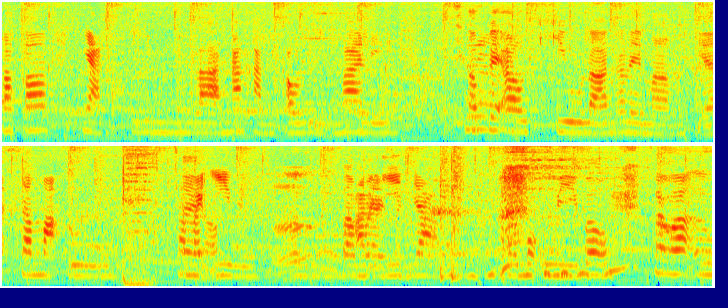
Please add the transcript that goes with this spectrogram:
แล้วก็อยากกินร้านอาหารเกาหลีมากเลย เราไปเอาคิวร้านอะไรมาเมื่อกี้สมาอูสใช่เหรอมาอิวเออสมาอิอะไรสักอย่างหนึ่งเรามาอุยเปล่าสมาอู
